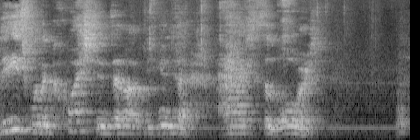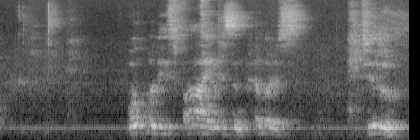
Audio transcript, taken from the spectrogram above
these were the questions that I began to ask the Lord. What would these five missing pillars do?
